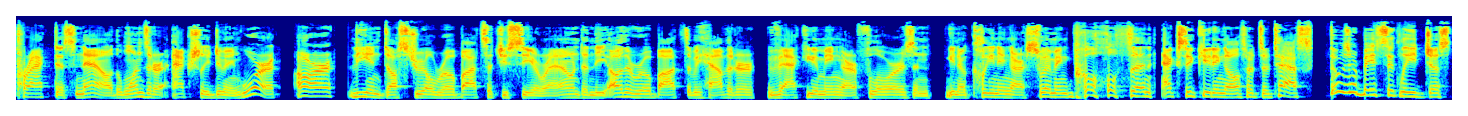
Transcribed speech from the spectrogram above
practice now, the ones that are actually doing work are the industrial robots that you see around and the other robots that we have that are vacuuming our floors and, you know, cleaning our swimming pools and executing all sorts of tasks. Those are basically just,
